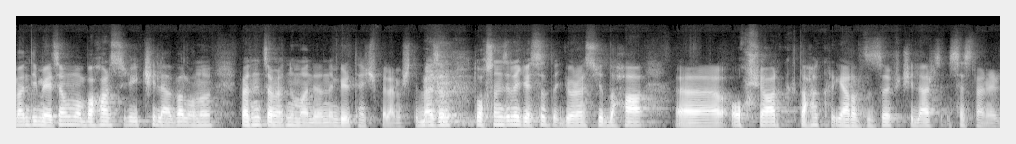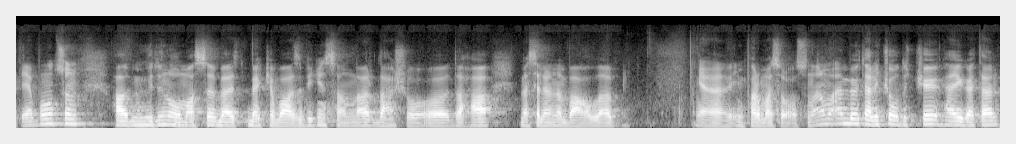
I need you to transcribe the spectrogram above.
mən deməyəcəm, amma baxarsınız ki, 2 il əvvəl onu Vətən Cəmiyyəti nümayəndələrindən biri təklif eləmişdi. Bəzən 90-cı ilə gəlsə də görərsiniz ki, daha e, oxşar, daha yaradıcı fikirlər səslənirdi. Yəni bunun üçün mühitin olması bəlkə vacibdir ki, insanlar daha şo, daha məsələlərlə bağlı informasiya olsun. Amma ən böyük təhlükə odur ki, həqiqətən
